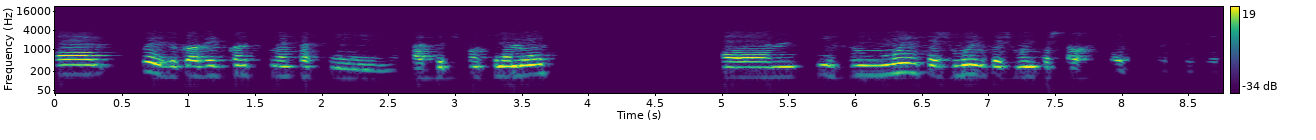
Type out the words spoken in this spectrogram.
Uh, depois, o Covid, quando se começa assim, na fase do desconfinamento, um, tive muitas, muitas, muitas self-tapes para fazer.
